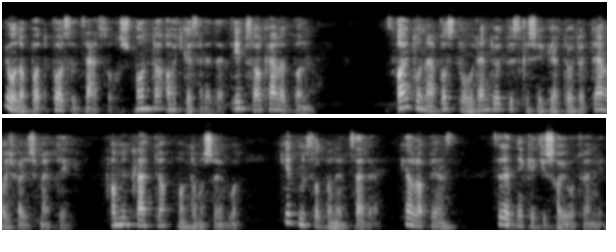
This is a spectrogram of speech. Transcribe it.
Jó napot, borzott zászlós, mondta, ahogy köszönetett. Épp szolgálatban? Az ajtónál posztoló rendőrt büszkeséggel töltött el, hogy felismerték. Amint látja, mondta mosolyogva. Két műszakban egyszerre. Kell a pénz. Szeretnék egy kis hajót venni.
